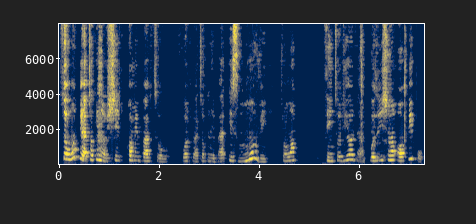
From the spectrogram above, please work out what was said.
So when we are talking of shift, coming back to what we are talking about, is moving from one thing to the other, position or people.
